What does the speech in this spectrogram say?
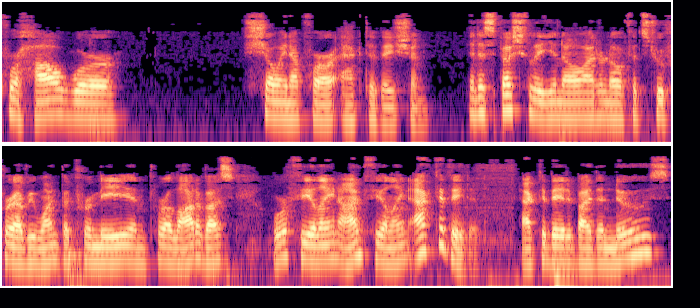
for how we're showing up for our activation. And especially, you know, I don't know if it's true for everyone, but for me and for a lot of us, we're feeling, I'm feeling activated. Activated by the news,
